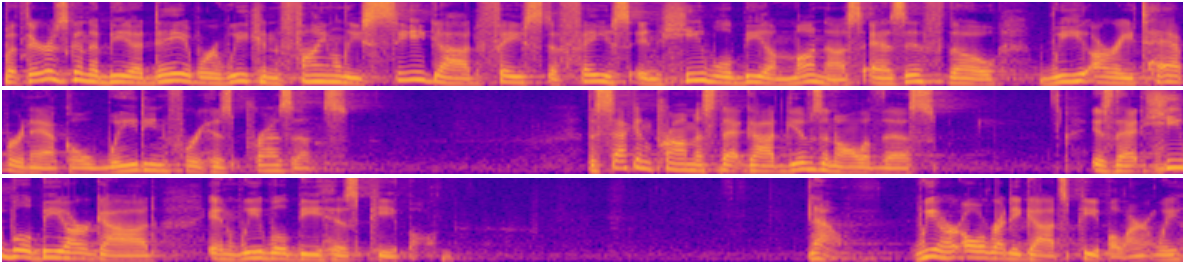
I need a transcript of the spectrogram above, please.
But there's going to be a day where we can finally see God face to face, and He will be among us as if though we are a tabernacle waiting for His presence. The second promise that God gives in all of this is that He will be our God and we will be His people. Now, we are already God's people, aren't we?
